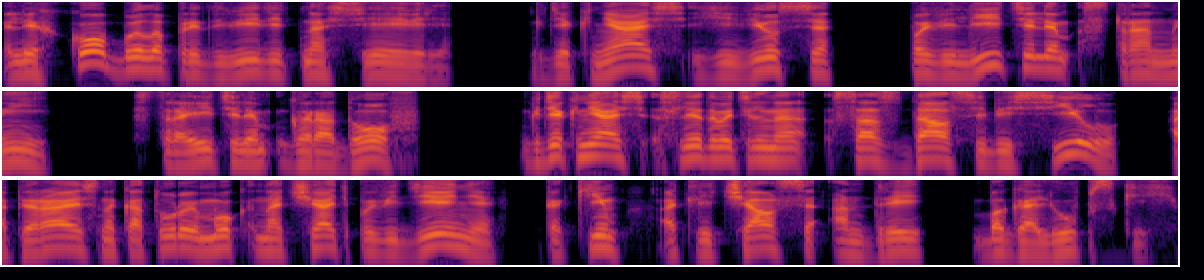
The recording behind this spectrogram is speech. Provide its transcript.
легко было предвидеть на севере, где князь явился повелителем страны, строителем городов, где князь, следовательно, создал себе силу, опираясь на которую мог начать поведение, каким отличался Андрей Боголюбский.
